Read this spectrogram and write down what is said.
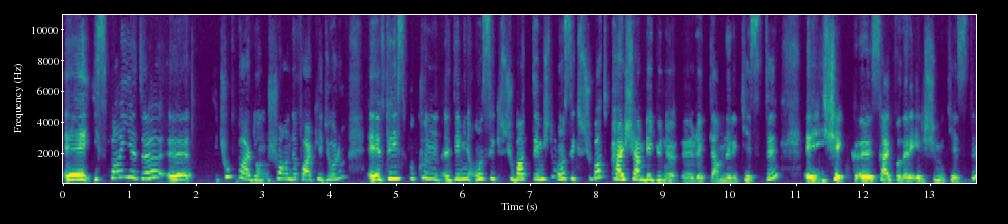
Ee, İspanya'da e, çok pardon şu anda fark ediyorum. E, Facebook'un e, demin 18 Şubat demiştim. 18 Şubat Perşembe günü e, reklamları kesti. E, şey e, sayfalara erişimi kesti.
